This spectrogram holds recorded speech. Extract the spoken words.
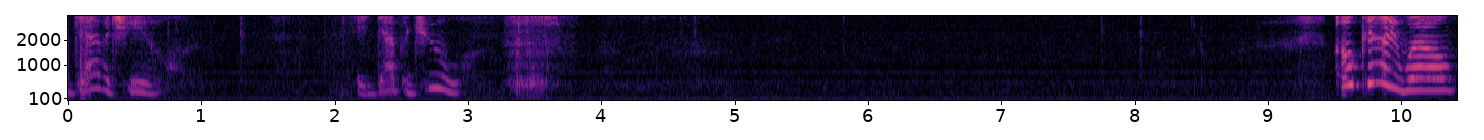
Dab at you. Hey, dab at you. Okay, well,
